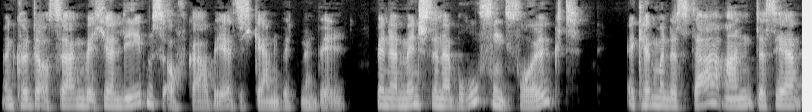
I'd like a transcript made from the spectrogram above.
Man könnte auch sagen, welcher Lebensaufgabe er sich gern widmen will. Wenn ein Mensch seiner Berufung folgt, erkennt man das daran, dass er,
